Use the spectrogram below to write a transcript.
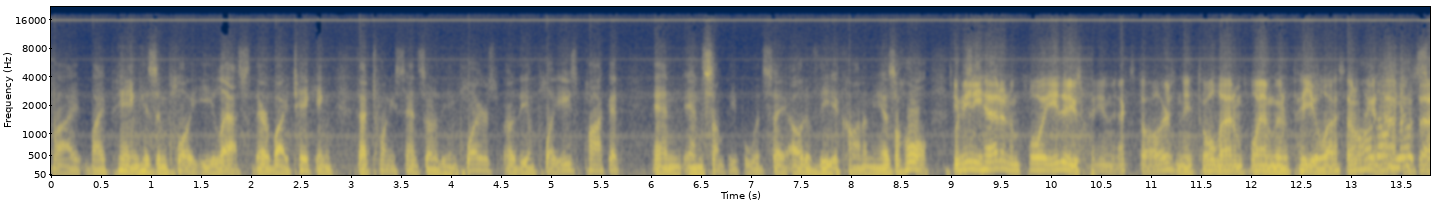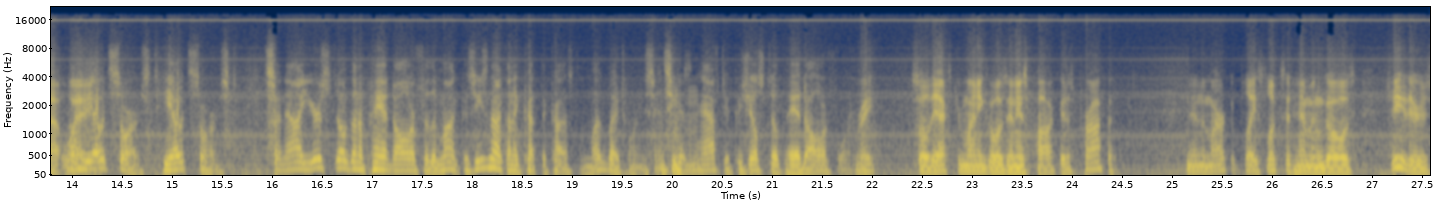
by, by paying his employee less, thereby taking that 20 cents out of the employer's or the employee's pocket and, and some people would say out of the economy as a whole. You mean he had an employee that he was paying X dollars, and they told that employee, "I'm going to pay you less"? I don't No, think no, it happens that way. he outsourced. He outsourced. So now you're still going to pay a dollar for the mug because he's not going to cut the cost of the mug by 20 cents. He doesn't Mhm. have to because you'll still pay a dollar for it. Right. So the extra money goes in his pocket as profit. And then the marketplace looks at him and goes, "Gee, there's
